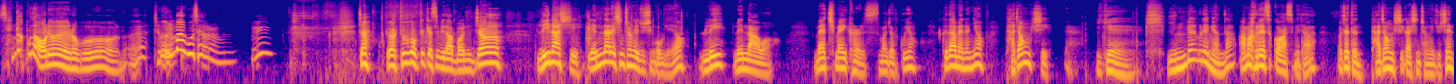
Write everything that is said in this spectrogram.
생각보다 어려워요, 여러분. 에? 제가 얼마나 고생을 하면. 자, 음악 두 곡 듣겠습니다. 먼저 리나 씨 옛날에 신청해 주신 곡이에요. Lee Ritenour Matchmakers 먼저 듣고요. 그 다음에는요 다정 씨 이게 인별그램이었나? 아마 그랬을 것 같습니다. 어쨌든 다정 씨가 신청해 주신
